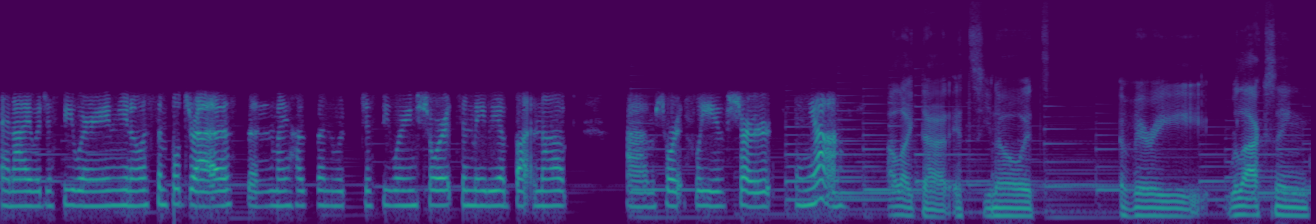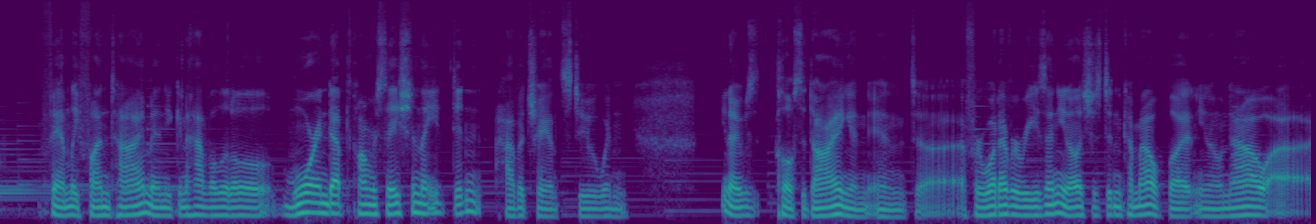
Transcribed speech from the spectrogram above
And I would just be wearing, you know, a simple dress, and my husband would just be wearing shorts and maybe a button-up, um, short sleeve shirt. And yeah, I like that. It's, you know, it's a very relaxing family fun time and you can have a little more in-depth conversation that you didn't have a chance to when you know he was close to dying and and uh, for whatever reason you know it just didn't come out. But you know now uh,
